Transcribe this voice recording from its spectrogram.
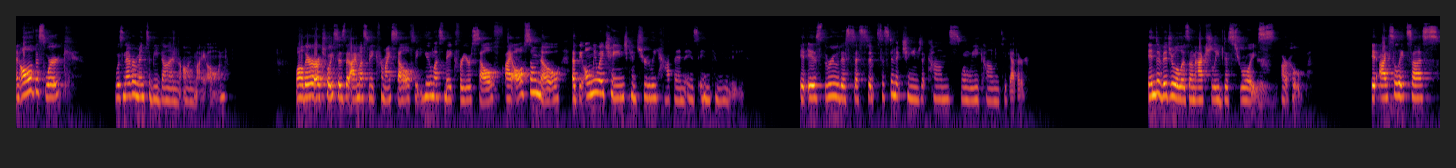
And all of this work was never meant to be done on my own. While there are choices that I must make for myself, that you must make for yourself, I also know that the only way change can truly happen is in community. It is through this system, systemic change that comes when we come together. Individualism actually destroys our hope. It isolates us.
